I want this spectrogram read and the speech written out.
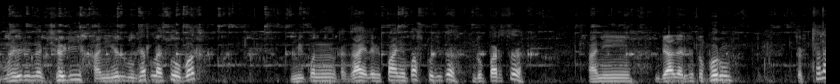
मयुरीनं छडी आणि एलबू घेतला सोबत. मी पण गायला पाणी पाचतो तिथं दुपारचं. आणि बॅलर घेतो भरून. तर चला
